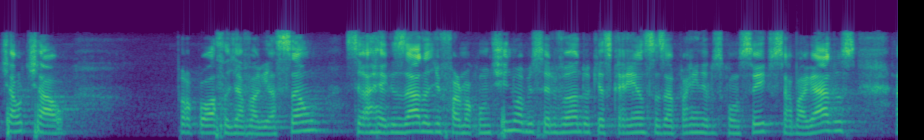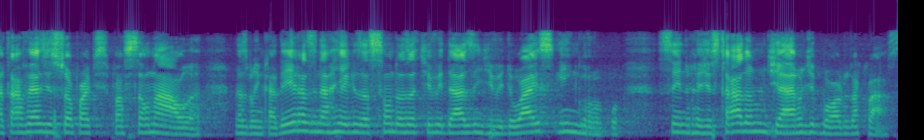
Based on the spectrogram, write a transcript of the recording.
Tchau, tchau proposta de avaliação será realizada de forma contínua, observando que as crianças aprendem os conceitos trabalhados através de sua participação na aula, nas brincadeiras e na realização das atividades individuais e em grupo, sendo registrada no diário de bordo da classe.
